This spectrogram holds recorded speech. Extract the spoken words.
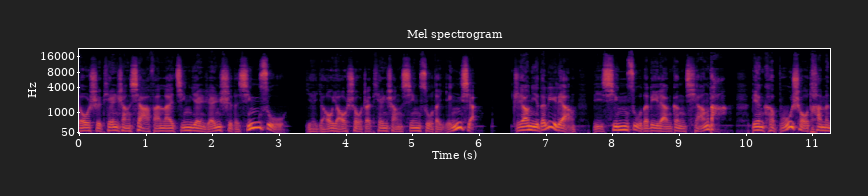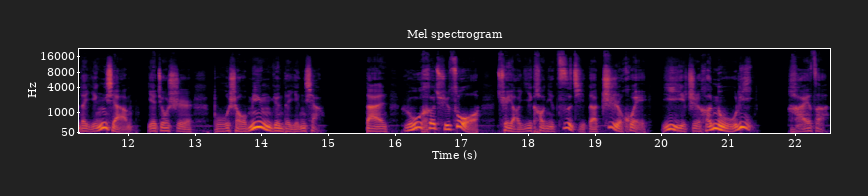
都是天上下凡来惊艳人世的星宿，也遥遥受着天上星宿的影响。”只要你的力量比星宿的力量更强大，便可不受他们的影响，也就是不受命运的影响。但如何去做，却要依靠你自己的智慧、意志和努力。孩子，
